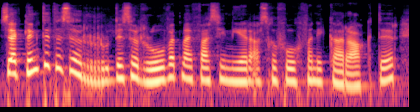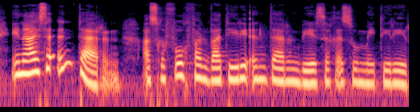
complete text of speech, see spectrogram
So ek dink dit is 'n dis 'n rol wat my fascineer as gevolg van die karakter en hy's 'n intern as gevolg van wat hierdie intern besig is om met hierdie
